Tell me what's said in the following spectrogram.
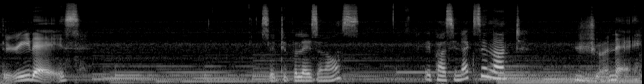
Three days. C'est tout pour les annonces. Et passez une excellente journée.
